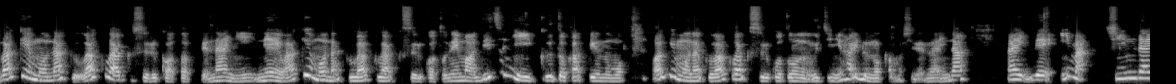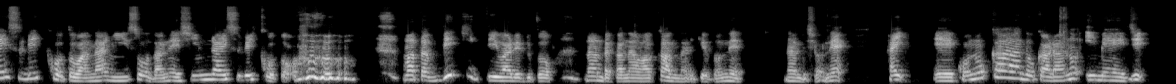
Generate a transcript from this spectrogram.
わけもなくワクワクすることって何？ねわけもなくワクワクすることね。まあ、ディズニー行くとかっていうのも、わけもなくワクワクすることのうちに入るのかもしれないな。はい。で、今、信頼すべきことは何？そうだね。信頼すべきこと。また、べきって言われると、なんだかな？わかんないけどね。なんでしょうね。はい。えー、このカードからのイメージ。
